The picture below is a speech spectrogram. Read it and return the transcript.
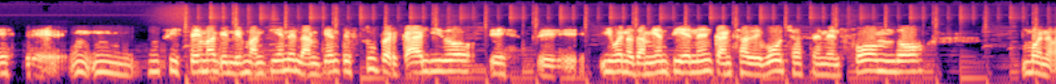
este un sistema que les mantiene el ambiente súper cálido este y bueno también tienen cancha de bochas en el fondo bueno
